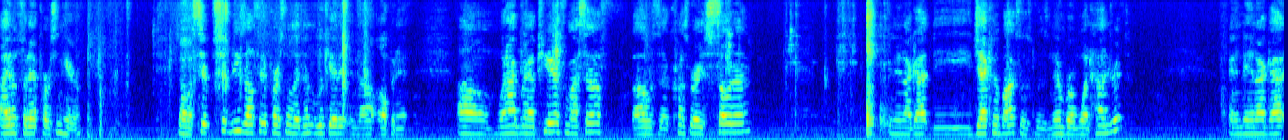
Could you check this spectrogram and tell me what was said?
items for that person here. So I'm gonna ship, ship these off to the person, let them look at it, and I'll open it. Um, what I grabbed here for myself uh, was the Crunchberry soda, and then I got the Jack in the Box, which was number 100, and then I got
